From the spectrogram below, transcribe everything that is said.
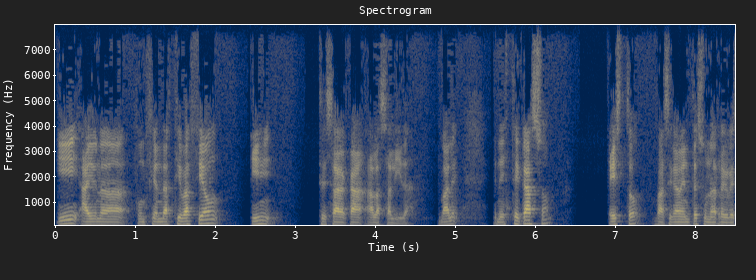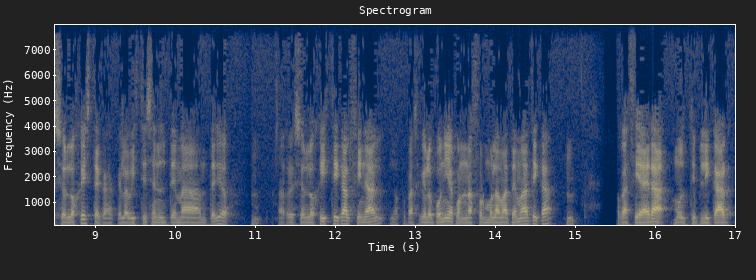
y hay una función de activación y se saca a la salida. ¿vale? En este caso, esto básicamente es una regresión logística, que lo visteis en el tema anterior. La regresión logística, al final, lo que pasa es que lo ponía con una fórmula matemática. Lo que hacía era multiplicar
